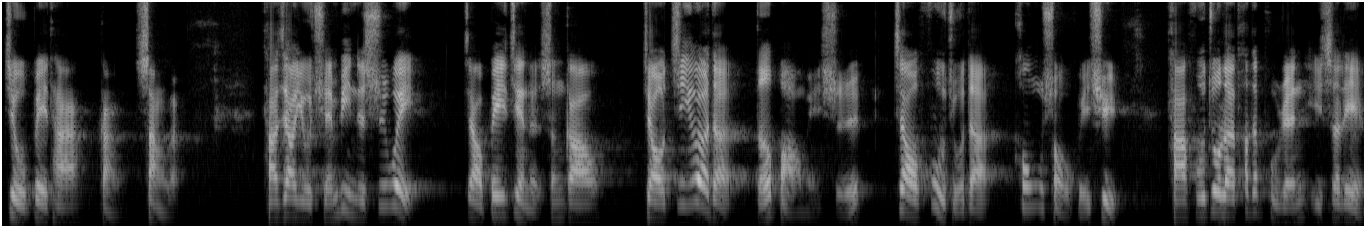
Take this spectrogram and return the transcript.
就被他赶上了。他叫有权柄的失位，叫卑贱的升高，叫饥饿的得饱美食，叫富足的空手回去。他扶助了他的仆人以色列，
